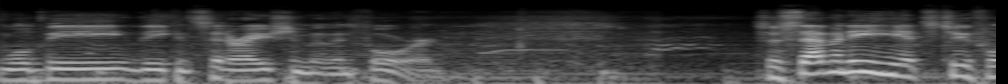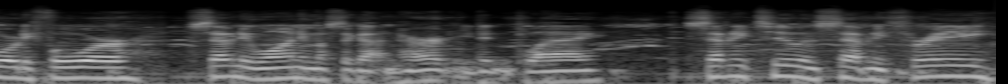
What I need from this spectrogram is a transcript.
will be the consideration moving forward. So 70, he hits 244. 71, he must have gotten hurt. He didn't play. 72 and 73,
